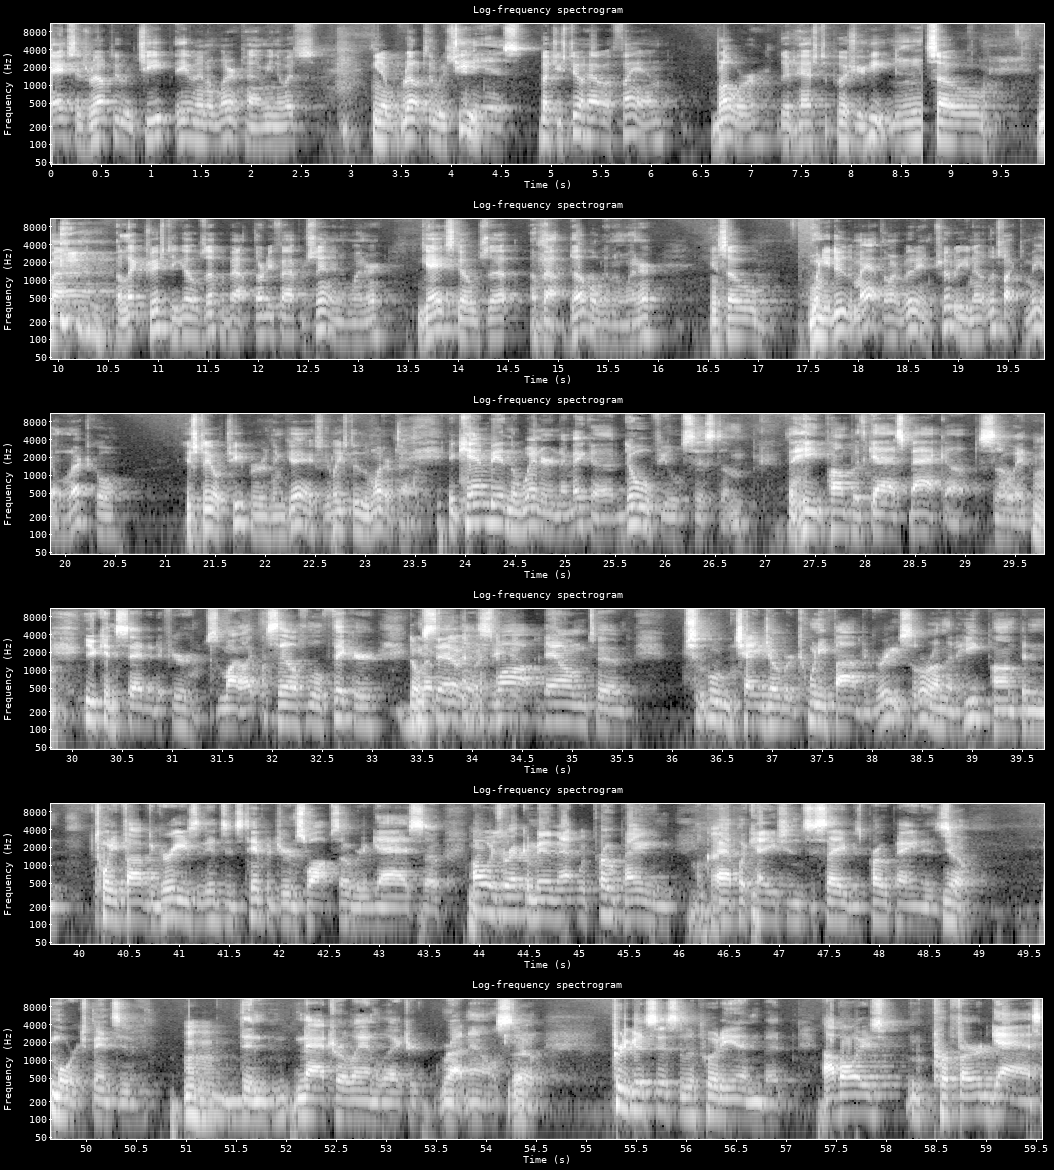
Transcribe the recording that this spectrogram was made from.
gas is relatively cheap, even in the wintertime, you know, it's, you know, relatively cheap. is. But you still have a fan blower that has to push your heat. Mm-hmm. So my electricity goes up about thirty-five percent in the winter. Gas goes up about double in the winter. And so when you do the math on it, really and truly, you know, it looks like to me electrical is still cheaper than gas, at least through the wintertime. It can be in the winter, and they make a dual fuel system, the heat pump with gas backup. So it hmm. you can set it if you're somebody like myself, a little thicker. Don't you set the swap down to change over at 25 degrees. So it'll run that heat pump and 25 degrees. It hits its temperature and swaps over to gas. So I always recommend that with propane Okay. applications to save, as propane is Yeah. more expensive Mm-hmm. than natural and electric right now. So pretty good system to put in, but I've always preferred gas.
